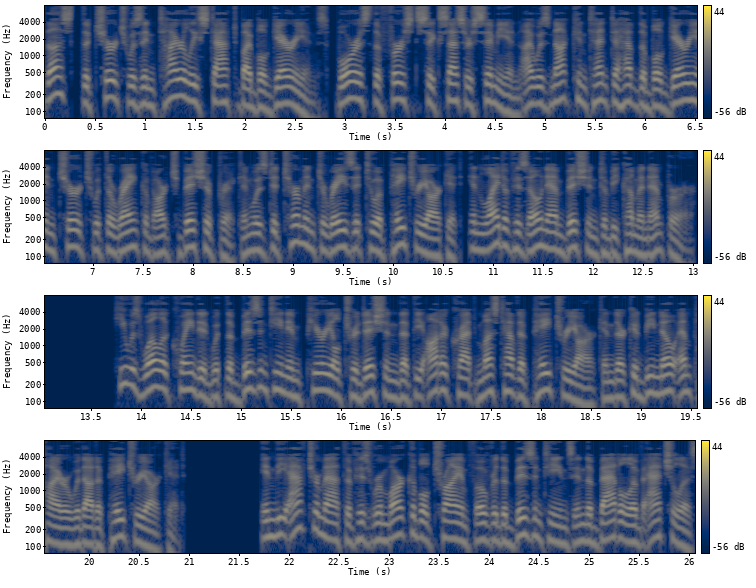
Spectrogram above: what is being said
Thus, the church was entirely staffed by Bulgarians. Boris I's successor Simeon I was not content to have the Bulgarian church with the rank of archbishopric and was determined to raise it to a patriarchate, in light of his own ambition to become an emperor. He was well acquainted with the Byzantine imperial tradition that the autocrat must have a patriarch and there could be no empire without a patriarchate. In the aftermath of his remarkable triumph over the Byzantines in the Battle of Achelous,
